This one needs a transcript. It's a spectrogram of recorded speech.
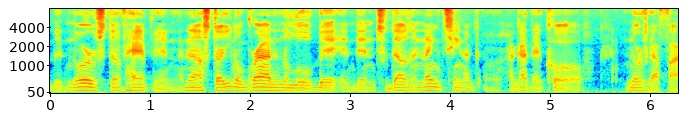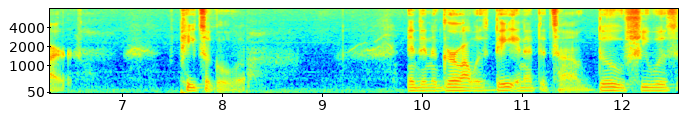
the Norbes stuff happened, and then I started you know grinding a little bit, and then 2019 I got, I got that call. Norbes got fired. P took over. And then the girl I was dating at the time, dude, she was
